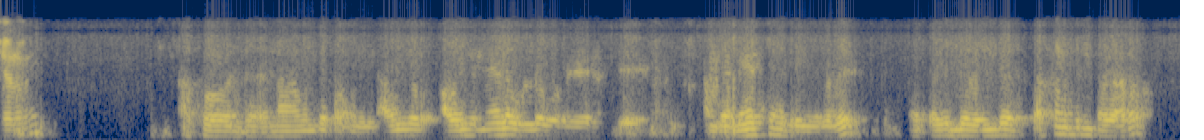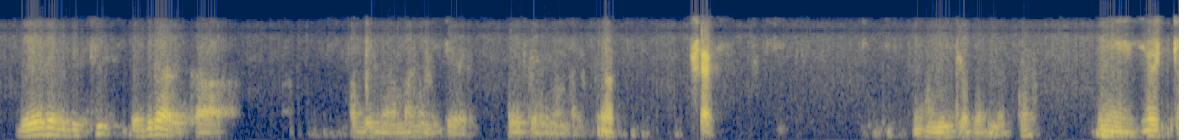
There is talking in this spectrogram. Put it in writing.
சொல்லுங்க அப்போ இந்த நான் வந்து அவங்க அவங்க அவங்க மேல உள்ள ஒரு எனக்கு அந்த நேசம் அப்படிங்கிறது அப்ப இந்த இந்த வசனத்தின் பிரகாரம் வேத விதிக்கு எதிரா இருக்கா? அப்படிங்கிற மாதிரி எனக்கு கேட்கணும் சரி. வீட்டில் பாருங்க ம் வெயிட்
